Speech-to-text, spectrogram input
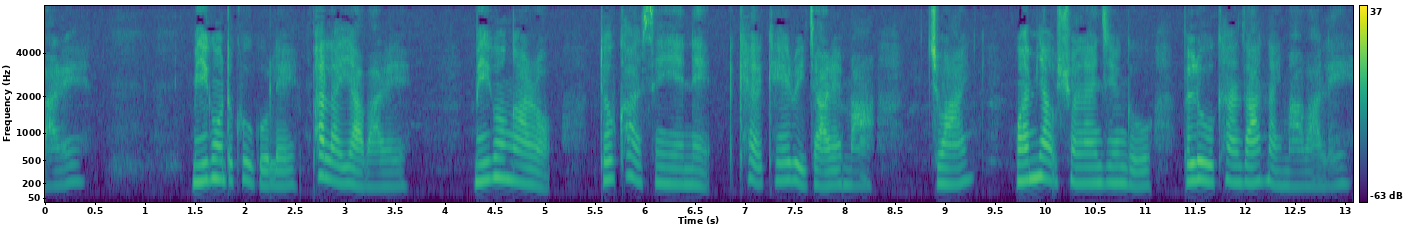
ပါတယ်။ မိခွန်းတစ်ခုကိုလည်းဖတ်လိုက်ရပါတယ်။မိခွန်းကတော့ဒုက္ခဆင်းရဲနဲ့အခက်အခဲတွေကြားထဲမှာ join ဝမ်းမြောက်ရွှင်လန်းခြင်းကိုဘလို့ခံစားနိုင်မှာပါလဲ။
